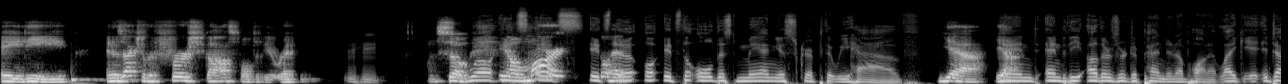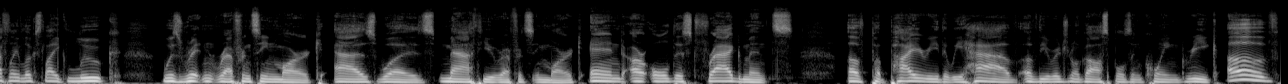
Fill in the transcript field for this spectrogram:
AD, and it was actually the first gospel to be written. Mm-hmm. So, well, you know, Mark, it's, it's the it's the oldest manuscript that we have. Yeah, yeah. And and the others are dependent upon it. Like it, it definitely looks like Luke was written referencing Mark, as was Matthew referencing Mark, and our oldest fragments of papyri that we have of the original Gospels in Koine Greek of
